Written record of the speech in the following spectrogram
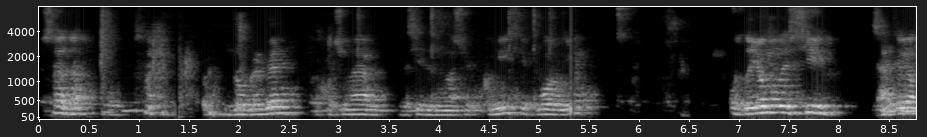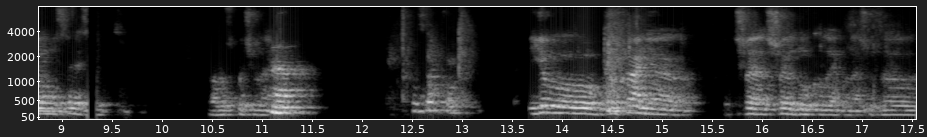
Все, так? Добрий день. Починаємо засідання нашої комісії. Кворум є. Ознайомились всі з матеріалами сесії. Розпочинаємо. Є прохання ще, ще одну колегу нашу за-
